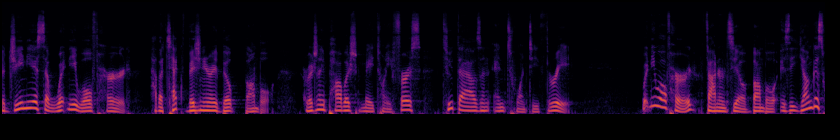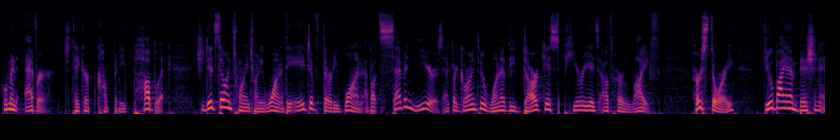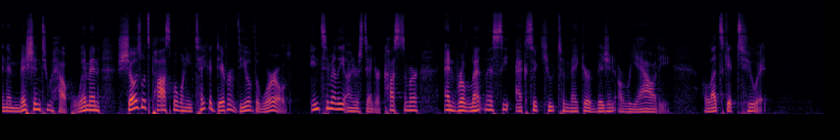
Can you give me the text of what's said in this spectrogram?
The Genius of Whitney Wolfe Herd How the Tech Visionary Built Bumble, originally published May 21st, 2023. Whitney Wolfe Herd, founder and CEO of Bumble, is the youngest woman ever to take her company public. She did so in 2021 at the age of 31, about seven years after going through one of the darkest periods of her life. Her story, fueled by ambition and a mission to help women, shows what's possible when you take a different view of the world intimately understand your customer, and relentlessly execute to make your vision a reality. Let's get to it.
